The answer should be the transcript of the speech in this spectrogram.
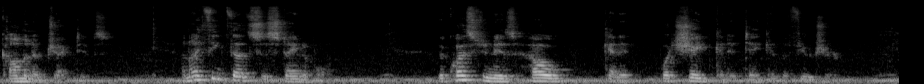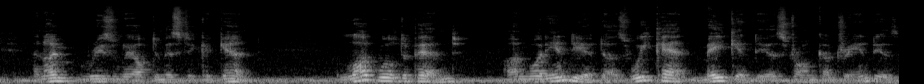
common objectives. And I think that's sustainable. The question is how can it what shape can it take in the future? And I'm reasonably optimistic again. A lot will depend on what India does. We can't make India a strong country. India's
